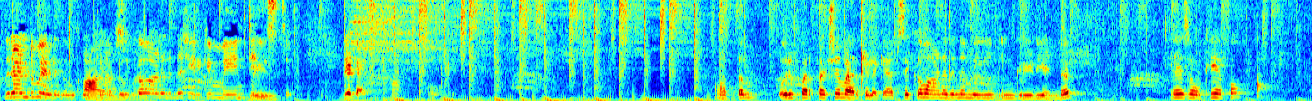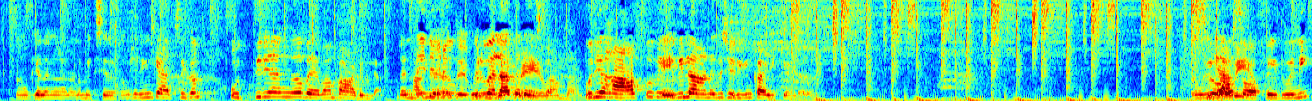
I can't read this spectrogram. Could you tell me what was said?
ഇത് രണ്ടും വേണ്ടേ? നമുക്ക് ക്യാപ്സിക്കം ആണ് ഇതിന്റെ ശരിക്കും മെയിൻ ടേസ്റ്റ് കേട്ടെ മൊത്തം ഒരു പെർഫെക്ഷൻ വരത്തില്ല. ക്യാപ്സിക്കം ആണ് ഇതിന്റെ മെയിൻ ഇൻഗ്രീഡിയന്റ് ഏസ് ഓക്കെ അപ്പോൾ നമുക്ക് ഏതെങ്കിലും മിക്സ് ചെയ്ത് വെക്കാം ശരിക്കും ക്യാപ്സിക്കം ഒത്തിരി അങ്ങ് വേവാൻ പാടില്ല. അതെ. ഒരു- വല്ലാത്ത. ഒരു ഹാഫ് വേവിലാണ് ഇത് ശരിക്കും കഴിക്കേണ്ടത്. നമുക്ക് ഗ്യാസ്. ഓഫ് ചെയ്തു ഇനി.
